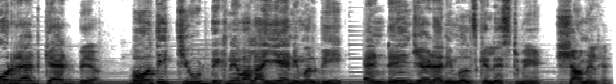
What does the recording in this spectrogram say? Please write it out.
और रेड कैट बेयर बहुत ही क्यूट दिखने वाला ये एनिमल भी एंडेंजर्ड एनिमल्स के लिस्ट में शामिल है।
